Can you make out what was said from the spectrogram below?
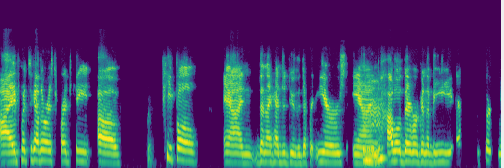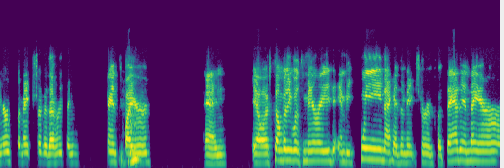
I put together a spreadsheet of people and then I had to do the different years and mm-hmm. how old they were going to be at certain years to make sure that everything transpired. Mm-hmm. And you know, if somebody was married in between, I had to make sure and put that in there.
